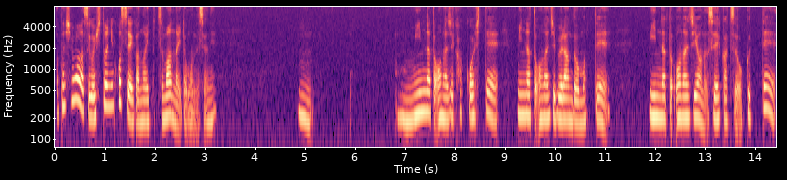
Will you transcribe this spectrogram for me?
私はすごい人に個性がないとつまんないと思うんですよね。うん。みんなと同じ格好してみんなと同じブランドを持ってみんなと同じような生活を送って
